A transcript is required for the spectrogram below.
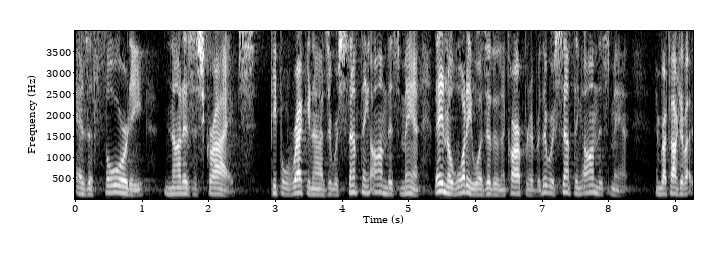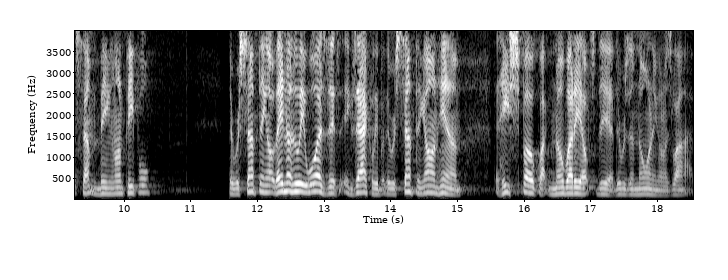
as authority, not as the scribes. People recognized there was something on this man. They didn't know what he was other than a carpenter, but there was something on this man. Remember, I talked about something being on people? There was something, they know who he was exactly, but there was something on him that he spoke like nobody else did. There was an anointing on his life.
